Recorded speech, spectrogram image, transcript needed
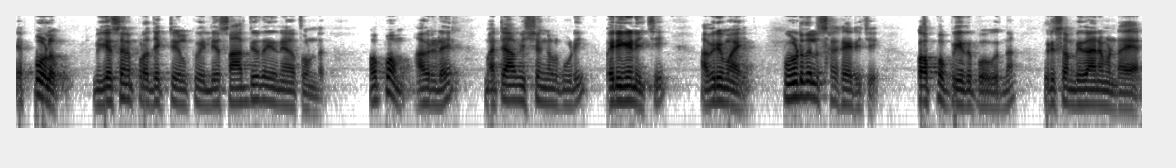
എപ്പോഴും വികസന പ്രൊജക്റ്റുകൾക്ക് വലിയ സാധ്യത ഇതിനകത്തുണ്ട്. ഒപ്പം അവരുടെ മറ്റാവശ്യങ്ങൾ കൂടി പരിഗണിച്ച് അവരുമായി കൂടുതൽ സഹകരിച്ച് കോപ്പപ്പ് ചെയ്തു പോകുന്ന ഒരു സംവിധാനമുണ്ടായാൽ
